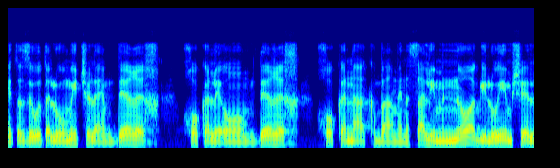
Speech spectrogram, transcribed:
את הזהות הלאומית שלהם דרך חוק הלאום, דרך חוק הנכבה, מנסה למנוע גילויים של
